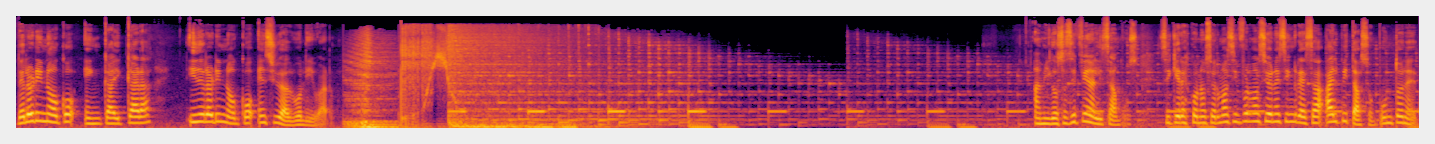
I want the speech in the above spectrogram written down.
del Orinoco en Caicara y del Orinoco en Ciudad Bolívar. Amigos, así finalizamos. Si quieres conocer más informaciones, ingresa a elpitazo.net.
